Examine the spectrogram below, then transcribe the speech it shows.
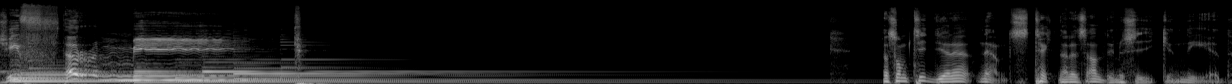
gifter mig. Som tidigare nämnts tecknades aldrig musiken ned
